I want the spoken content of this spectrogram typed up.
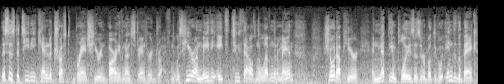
This is the TD Canada Trust branch here in Barrhaven on Strandherd Drive. And it was here on May the 8th, 2011, that a man showed up here and met the employees as they were about to go into the bank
